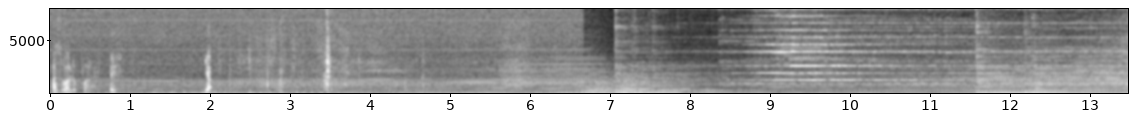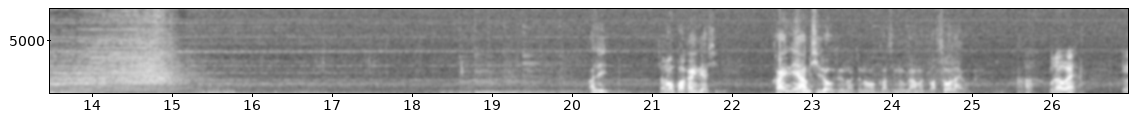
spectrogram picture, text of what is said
ပတ်စဝါလို့ဖွင့်လိုက် ကျွန်တော်ဘာခိုင်းနေရရှိလဲခိုင်းနေရမရှိတော့ဘူးဆိုရင်တော့ကျွန်တော်ကာစီနိုကမှသွားဆော့လိုက်အောင်ဟာကိုတော်ဝဲဒီက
